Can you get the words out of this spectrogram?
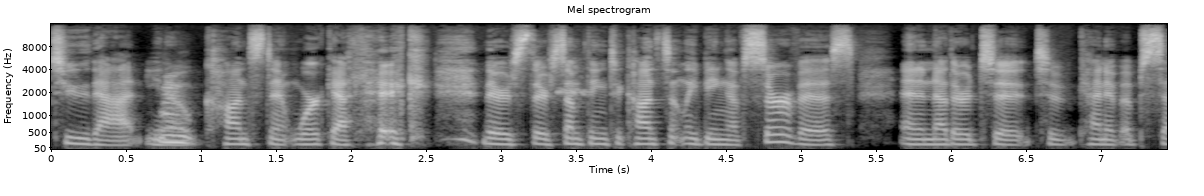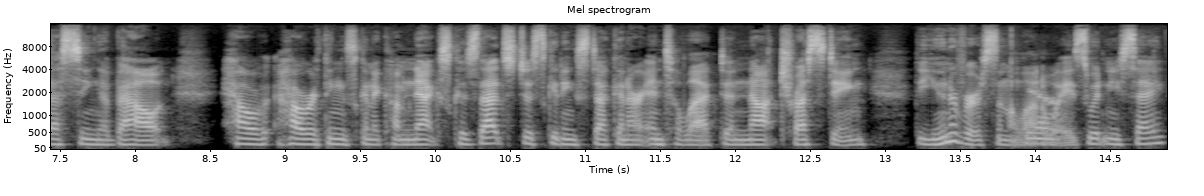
to that you know mm. constant work ethic there's there's something to constantly being of service and another to to kind of obsessing about how how are things going to come next because that's just getting stuck in our intellect and not trusting the universe in a lot yeah. of ways wouldn't you say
